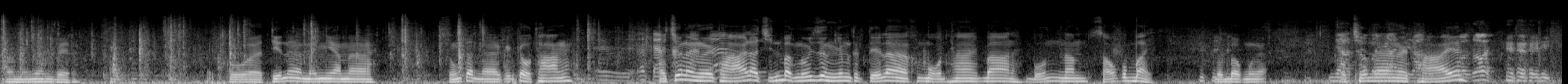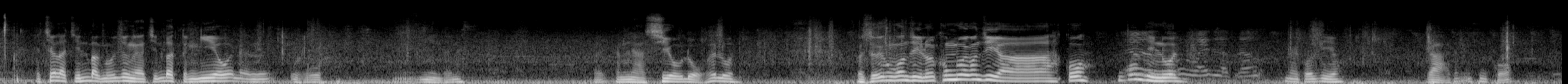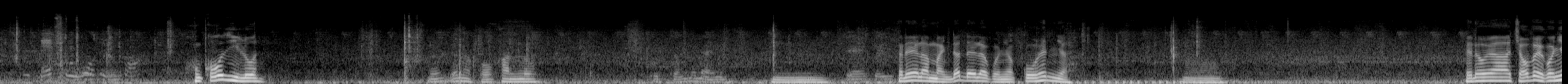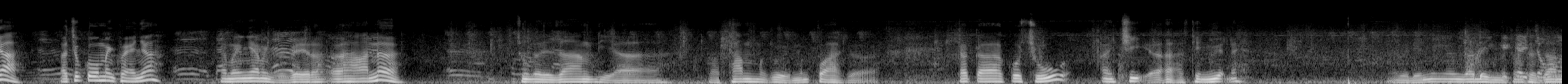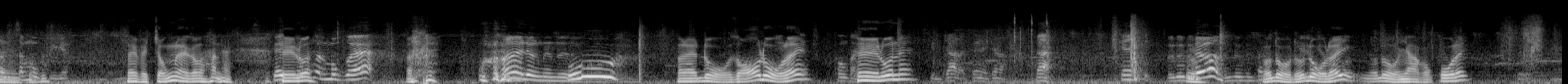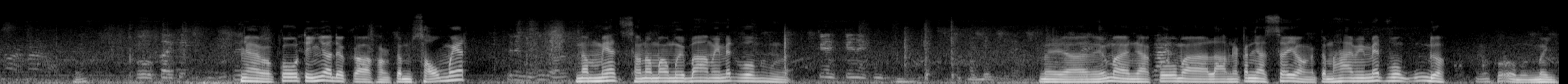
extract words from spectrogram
Thôi mấy anh em về thôi. Cô tiến mấy anh em xuống tận cái cầu thang ấy Ngày trước là người Thái là. 9 bậc núi rừng nhưng mà thực tế là 1, 2, 3 này, 4, 5, 6 có 7 7 bậc mọi người ạ. Ở trên, nhà người Thái ấy. Ngày trước là 9 bậc núi rừng là 9 bậc tình yêu ấy. Là... Ui dồi, Nhìn thấy này. Đấy, căn nhà siêu đổ hết luôn. Ở dưới không con gì luôn, không nuôi con gì à cô? Không có con gì Ừ, nuôi. này có gì không? Gà chắc cũng không có. không có gì luôn Đấy, rất là khó khăn luôn. Ừm. cái đây là mảnh đất đây là của nhà cô hết nhỉ? Ờ. thế thôi à, cháu về cô nhá. À, chúc cô mạnh khỏe nhá. Ừ, ơn anh em mình phải về rồi. Ở Hán Ừ. chung là Giang thì à, vào thăm và gửi món quà của các à, cô chú anh chị à, thiện nguyện đấy. Gửi đến những gia đình cái trong cây thời gian này đây phải chống này các bạn này. Cây Thề trống luôn. còn mục rồi á Ôi, đừng đừng đừng uh, cái này đổ gió đổ đấy. Không phải. Thề luôn đấy. Kiểm tra lại cái này cho nào. Đây. Cái này. Đừng đừng đừng đừng nó đổ nó đổ đấy. Nó đổ nhà của cô đấy. Cái nhà của cô tính ra được à, khoảng tầm 6 mét. Cái này mình có rồi. 5 mét 6 năm 30 30 mét vuông không ạ. Cái cái này không này à, nếu mà nhà cô mà làm cái căn nhà xây khoảng tầm 20 mét vuông cũng được nếu cô ở một mình.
